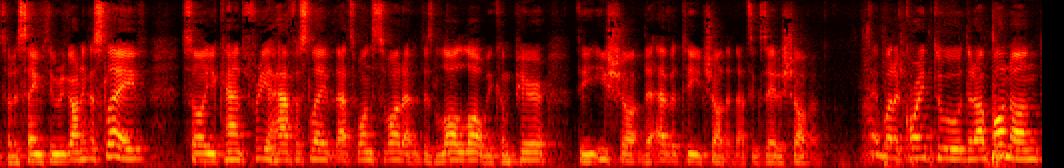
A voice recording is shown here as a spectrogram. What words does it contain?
so the same thing regarding a slave. So you can't free half a slave. That's one svara. There's law, law. We compare the isha, the evet to each other. That's exeda shava. Okay, but according to the Rabbanon,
